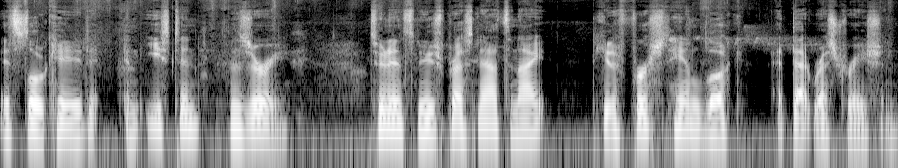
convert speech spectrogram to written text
It's located in Easton, Missouri. Tune in to News Press Now tonight to get a first hand look at that restoration.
